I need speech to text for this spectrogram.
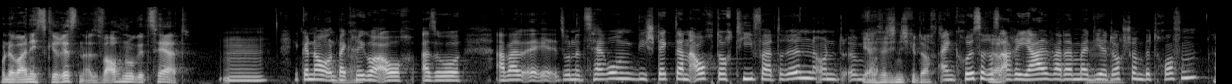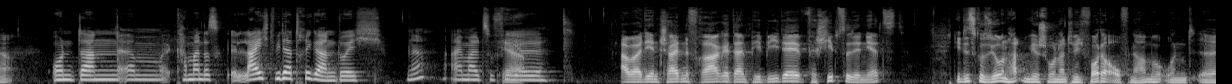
Und da war nichts gerissen, also es war auch nur gezerrt. Mhm. Genau, und bei ja. Gregor auch. Also, aber äh, so eine Zerrung, die steckt dann auch doch tiefer drin und ähm, ja, das hätte ich nicht gedacht. Ein größeres ja. Areal war dann bei dir mhm. doch schon betroffen. Ja. Und dann ähm, kann man das leicht wieder triggern durch ne? einmal zu viel. Aber die entscheidende Frage, dein PB-Day, verschiebst du den jetzt? Die Diskussion hatten wir schon natürlich vor der Aufnahme und äh,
